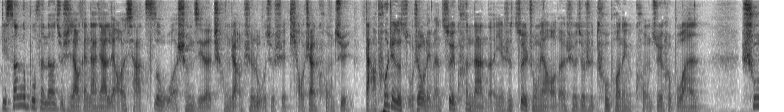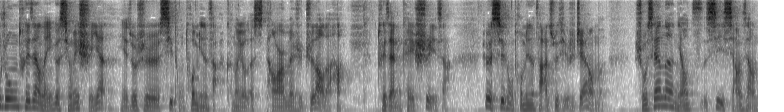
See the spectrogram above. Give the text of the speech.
第三个部分呢，就是要跟大家聊一下自我升级的成长之路，就是挑战恐惧，打破这个诅咒里面最困难的，也是最重要的是，就是突破那个恐惧和不安。书中推荐了一个行为实验，也就是系统脱敏法，可能有的糖丸们是知道的哈，推荐你可以试一下。这个系统脱敏法具体是这样的：首先呢，你要仔细想想。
